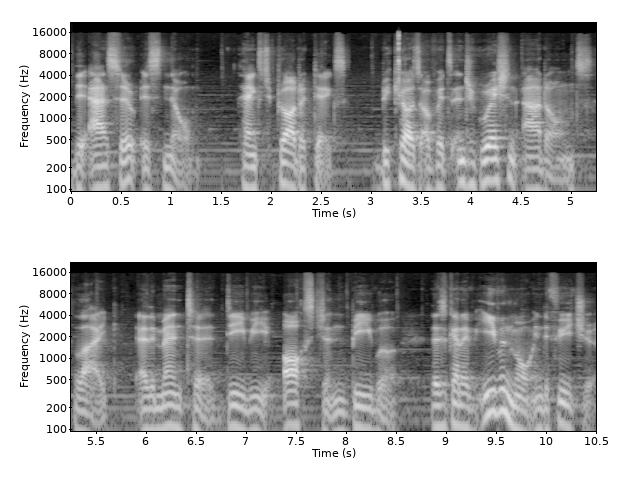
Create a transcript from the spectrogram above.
The answer is no, thanks to Product X, because of its integration add-ons like Elementor, Divi, Oxygen, Beaver, there's gonna be even more in the future.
